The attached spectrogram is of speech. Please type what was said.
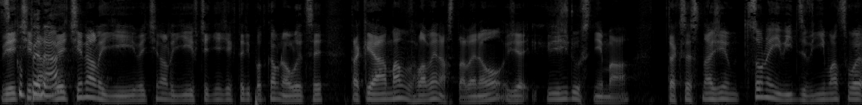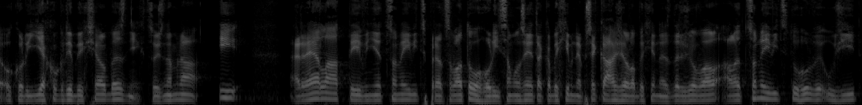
většina, skupina. většina lidí, většina lidí, včetně těch, který potkám na ulici, tak já mám v hlavě nastaveno, že když jdu s nima, tak se snažím co nejvíc vnímat svoje okolí, jako kdybych šel bez nich, což znamená i relativně co nejvíc pracovat tou holí, samozřejmě tak, abych jim nepřekážel, abych je nezdržoval, ale co nejvíc tu hůl využít,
